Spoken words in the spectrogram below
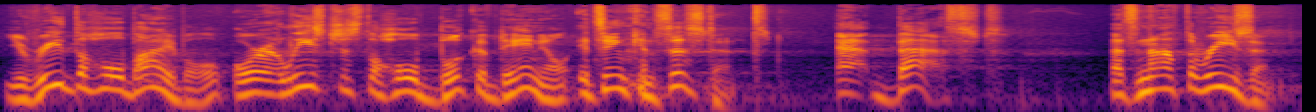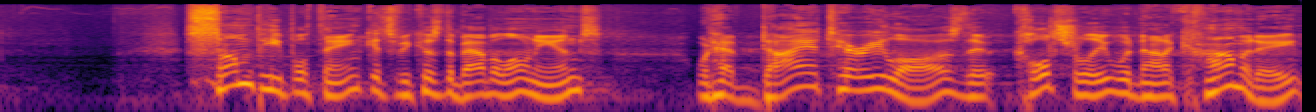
you read the whole Bible, or at least just the whole book of Daniel, it's inconsistent at best. That's not the reason. Some people think it's because the Babylonians would have dietary laws that culturally would not accommodate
